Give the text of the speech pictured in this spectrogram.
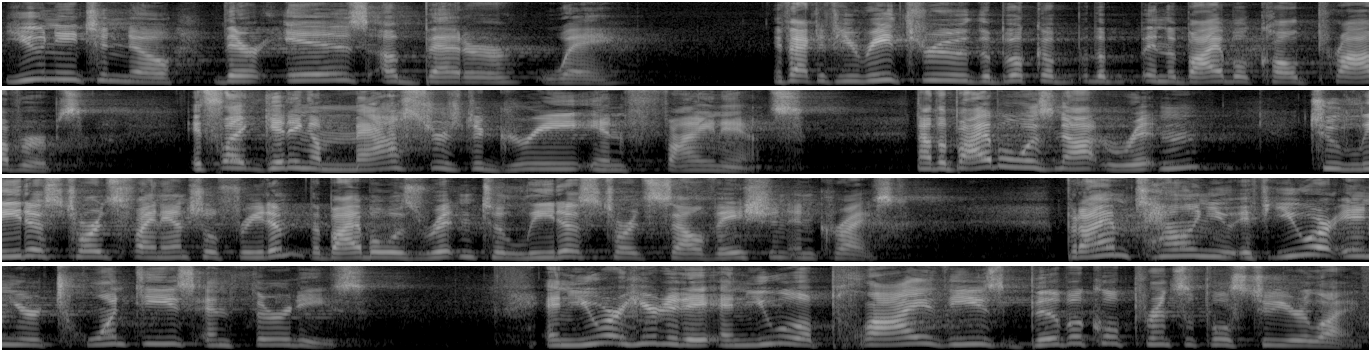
you need to know there is a better way. In fact, if you read through the book the, in the Bible called Proverbs, it's like getting a master's degree in finance. Now, the Bible was not written to lead us towards financial freedom, the Bible was written to lead us towards salvation in Christ. But I am telling you, if you are in your 20s and 30s, and you are here today and you will apply these biblical principles to your life,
